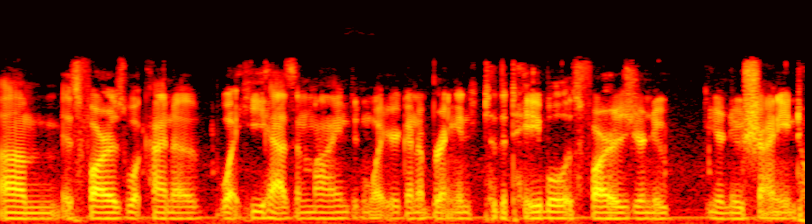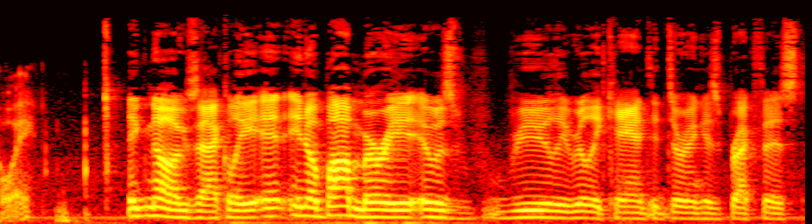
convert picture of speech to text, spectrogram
um, as far as what kind of what he has in mind and what you're going to bring into the table as far as your new your new shining toy. No, exactly. And you know, Bob Murray, it was really, really candid during his breakfast.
